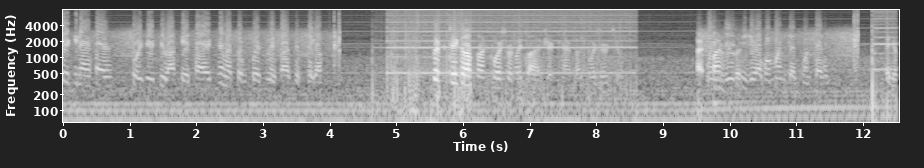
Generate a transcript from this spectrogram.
Cherokee 95402, Lafayette Tower, turn left on course runway 5 for takeoff. Clear for takeoff on course runway 5, Cherokee 95402. Alright, final clear. 020 at 11, that's 17. Thank you.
